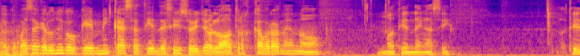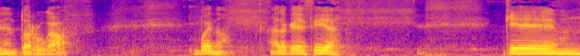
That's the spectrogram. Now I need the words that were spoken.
Lo que pasa es que el único que en mi casa tiende así soy yo, los otros cabrones no, no tienden así, lo tienen todo arrugado. Bueno, a lo que decía, que mm,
